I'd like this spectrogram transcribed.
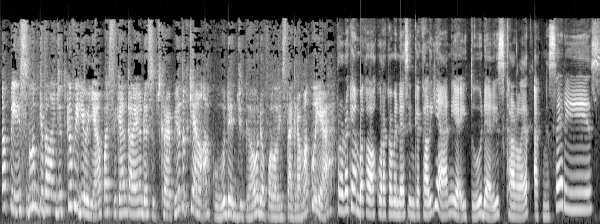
tapi sebelum kita lanjut ke videonya, pastikan kalian udah subscribe YouTube channel aku dan juga udah follow Instagram aku ya. Produk yang bakal aku rekomendasiin ke kalian yaitu dari Scarlett Acne Series.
